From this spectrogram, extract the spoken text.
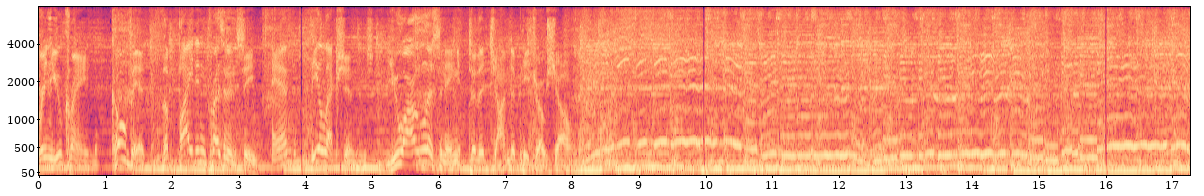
war in Ukraine, COVID, the Biden presidency, and the elections. You are listening to The John DePetro Show.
